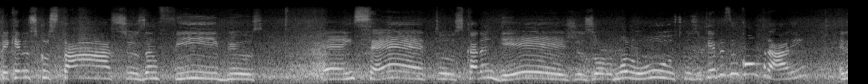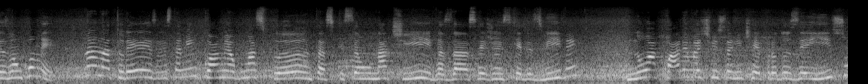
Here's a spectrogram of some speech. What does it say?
pequenos crustáceos, anfíbios, é, insetos, caranguejos, moluscos, o que eles encontrarem, eles vão comer. Na natureza, eles também comem algumas plantas que são nativas das regiões que eles vivem. No aquário é mais difícil a gente reproduzir isso,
